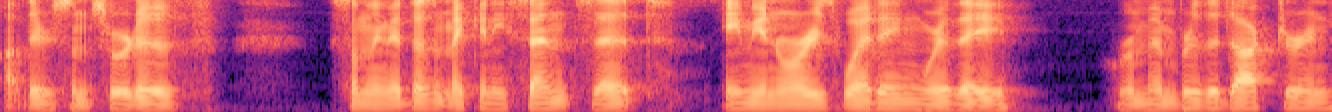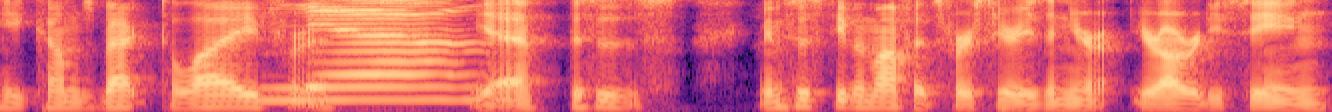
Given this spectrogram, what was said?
uh, there's some sort of something that doesn't make any sense at Amy and Rory's wedding, where they remember the Doctor and he comes back to life. Or, yeah. yeah. This is, I mean, this is Steven Moffat's first series, and you're you're already seeing.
